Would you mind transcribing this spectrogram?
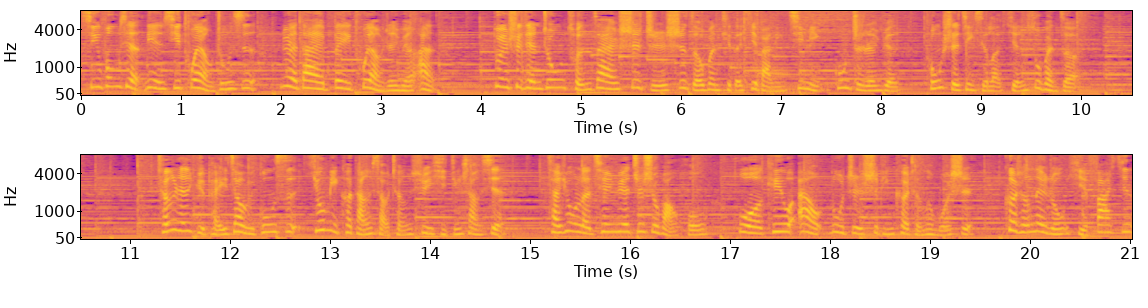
新丰县练溪托养中心虐待被托养人员案。对事件中存在失职失责问题的一百零七名公职人员，同时进行了严肃问责。成人语培教育公司优密课堂小程序已经上线，采用了签约知识网红或 KOL 录制视频课程的模式，课程内容以发音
